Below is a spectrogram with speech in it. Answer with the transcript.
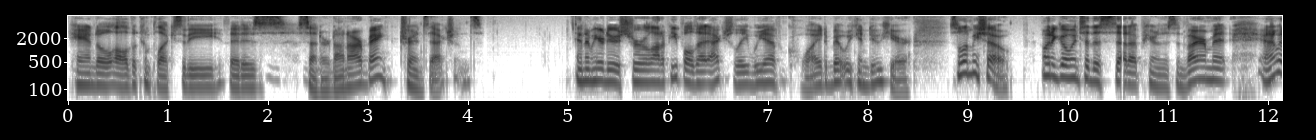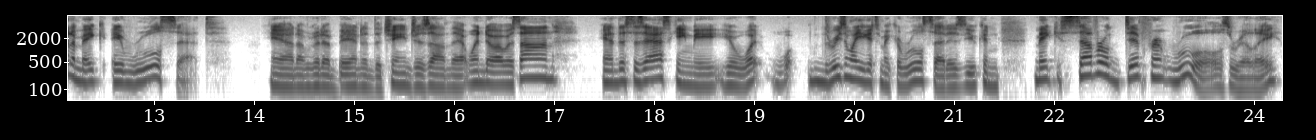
handle all the complexity that is centered on our bank transactions. And I'm here to assure a lot of people that actually we have quite a bit we can do here. So let me show. I'm going to go into this setup here in this environment and I'm going to make a rule set. And I'm going to abandon the changes on that window I was on. And this is asking me, you know, what, what the reason why you get to make a rule set is you can make several different rules really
